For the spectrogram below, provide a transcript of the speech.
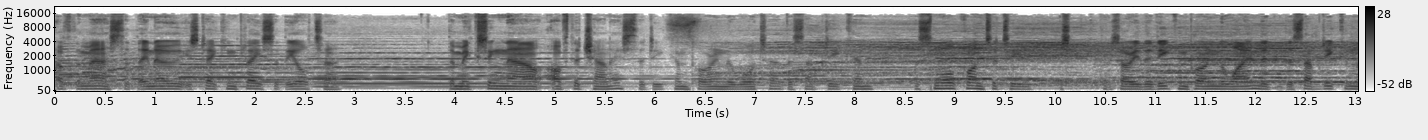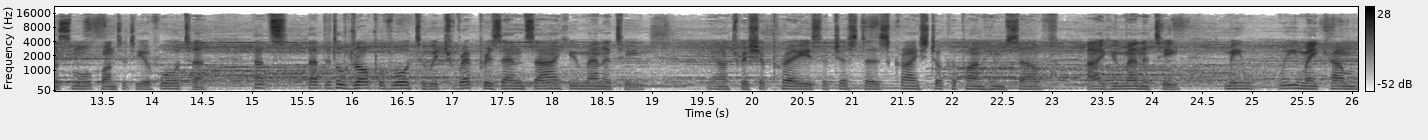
of the Mass that they know is taking place at the altar. The mixing now of the chalice, the deacon pouring the water, the subdeacon, the small quantity, sorry, the deacon pouring the wine, the, the subdeacon, the small quantity of water. That's that little drop of water which represents our humanity the Archbishop prays that just as Christ took upon himself our humanity, we, we may come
